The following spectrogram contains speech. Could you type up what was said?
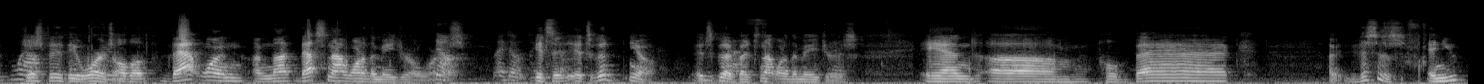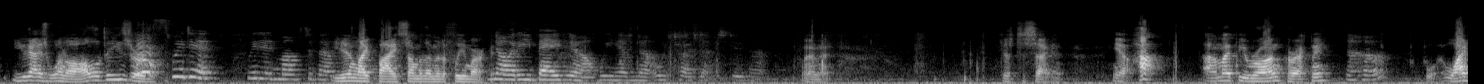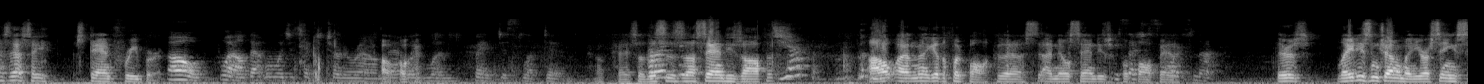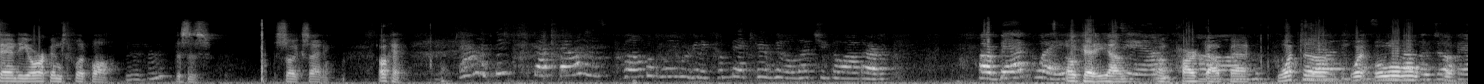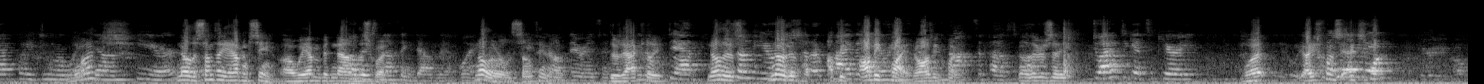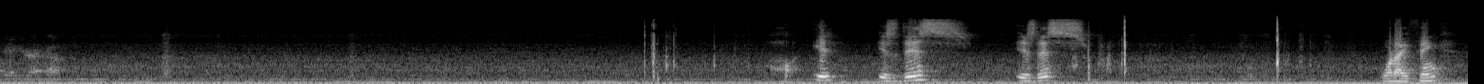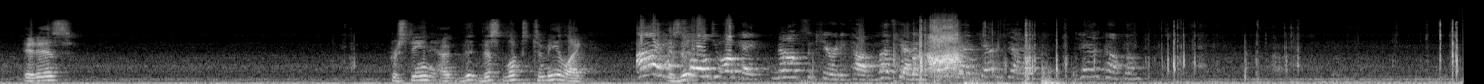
Well, just for the awards. do. Although that one, I'm not. That's not one of the major awards. no, I don't think It's so. a, it's a good. You know, it's good, but it's not one of the majors. And um, pull back. I mean, this is. And you you guys won all of these, or Yes, we did. We did most of them. you didn't like buy some of them at a flea market? No, at eBay, no, we have not. We've tried not to do that. Wait a minute. Just a second. Yeah, ha! I might be wrong, correct me. Uh huh. Why does that say Stan Freberg? Oh, well, that one we just have to turn around. Oh, that okay. one, one just slipped in. Okay, so this is uh, Sandy's office. Yeah. I'll, I'm going to get the football because I know Sandy's a He's football such a fan. sports nut. There's, ladies and gentlemen, you're seeing Sandy Orkin's football. Mm-hmm. This is so exciting. Okay, And I think that that is probably, we're gonna come back here, I'm gonna let you go out our, our back way. okay, yeah, I'm, I'm parked out back. Um, What? Yeah, Uh, what? because Whoa, we whoa, whoa, have a do- whoa. back way doorway What? down here. No, there's something I haven't seen. Uh, we haven't been down Oh, this there's way. nothing down that way. No, there is something. No, there isn't. there's You know, actually- Dad, no, there's- some no, areas there's- that are I'll be- private I'll be areas quiet. No, I'll that be you're quiet. not supposed to. No, there's a Do I have to get security? what? I just want to say. I just want. Is, is this is this what I think it is? Christine, uh, th- this looks to me like I have told you, okay, now security come, let's get him. Get him down, handcuff him.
